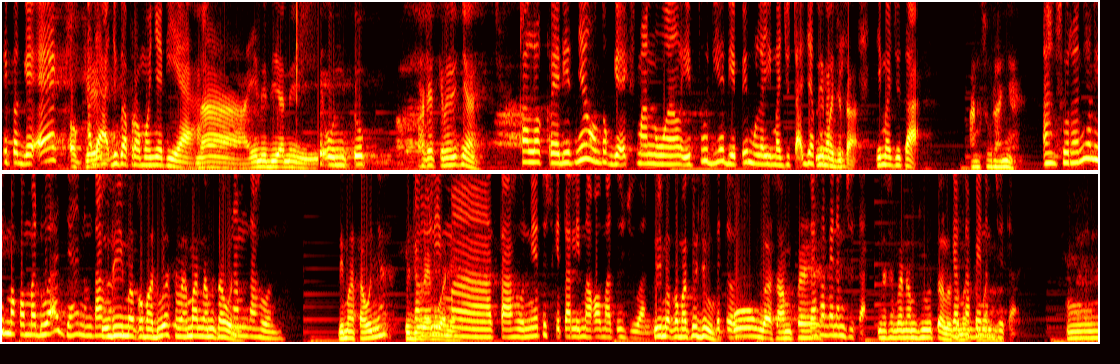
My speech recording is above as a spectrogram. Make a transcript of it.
Tipe GX Oke. ada juga promonya dia. Nah, ini dia nih. Untuk paket kreditnya Kalau kreditnya untuk GX manual itu dia DP mulai 5 juta aja aku 5 kasih. juta. 5 juta. Angsurannya Angsurannya 5,2 aja 6 tahun. 5,2 selama 6 tahun. 6 tahun. 5 tahunnya 7 Kalau ribuan 5 ya. tahunnya itu sekitar 5,7-an. 5,7. Betul. Oh, nggak sampai Nggak sampai 6 juta. nggak sampai 6 juta loh, Nggak sampai teman-teman. 6 juta. Oh,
